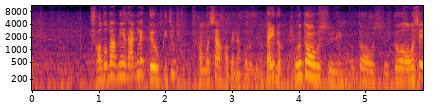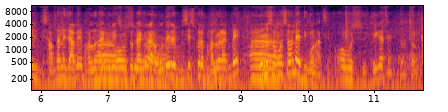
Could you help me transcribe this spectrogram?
সততা নিয়ে থাকলে কেউ কিছু সমস্যা হবে না কোনোদিনও। তাই তো? ও তো অবশ্যই ও তো অবশ্যই। তো অবশ্যই সাবধানে যাবে ভালো হ্যাঁ, থাকবে সুস্থ থাকবে আর হ্যাঁ। ওদের বিশেষ করে ভালো রাখবে হ্যাঁ। কোনো সমস্যা হলে দিব না আছে। অবশ্যই। ঠিক আছে? তো চলো।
